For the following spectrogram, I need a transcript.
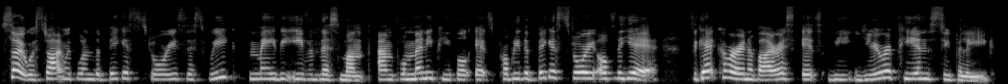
So, we're starting with one of the biggest stories this week, maybe even this month. And for many people, it's probably the biggest story of the year. Forget coronavirus, it's the European Super League.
